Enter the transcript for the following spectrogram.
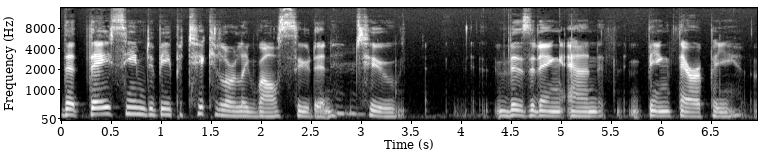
that they seem to be particularly well suited to visiting and being therapy uh,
